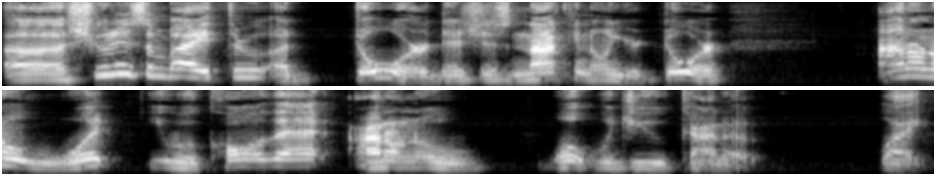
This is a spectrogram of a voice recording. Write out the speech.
Uh shooting somebody through a door that's just knocking on your door. I don't know what you would call that. I don't know what would you kind of like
